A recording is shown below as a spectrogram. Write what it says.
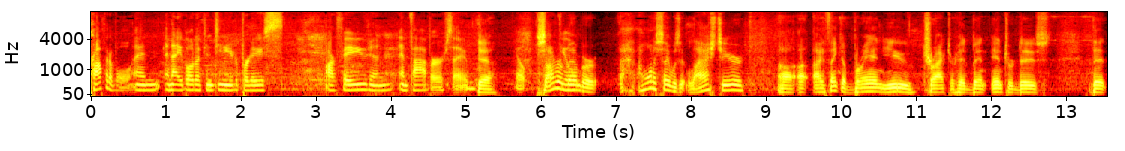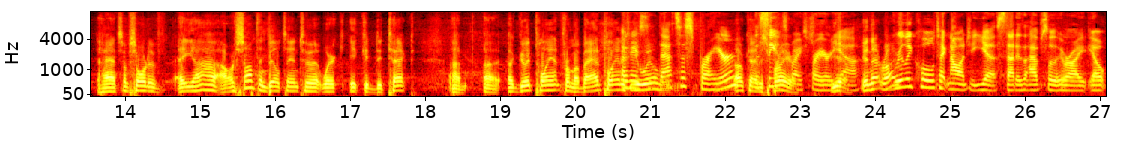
profitable and, and able to continue to produce our food and, and fiber. So Yeah. Yep. So I remember, I want to say, was it last year? Uh, I I think a brand new tractor had been introduced that had some sort of AI or something built into it where it could detect um, a, a good plant from a bad plant, okay, if you will? so that's a sprayer. Okay, the See sprayer. and spray sprayer. Yeah. Yeah. Isn't that right? Really cool technology. Yes, that is absolutely right. Yep.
